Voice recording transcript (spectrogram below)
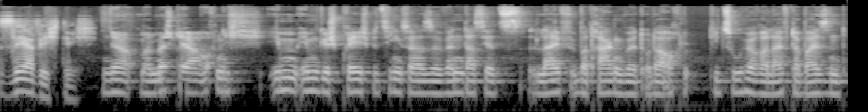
sehr wichtig. Ja, man möchte ja auch nicht im, im Gespräch, beziehungsweise wenn das jetzt live übertragen wird oder auch die Zuhörer live dabei sind,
